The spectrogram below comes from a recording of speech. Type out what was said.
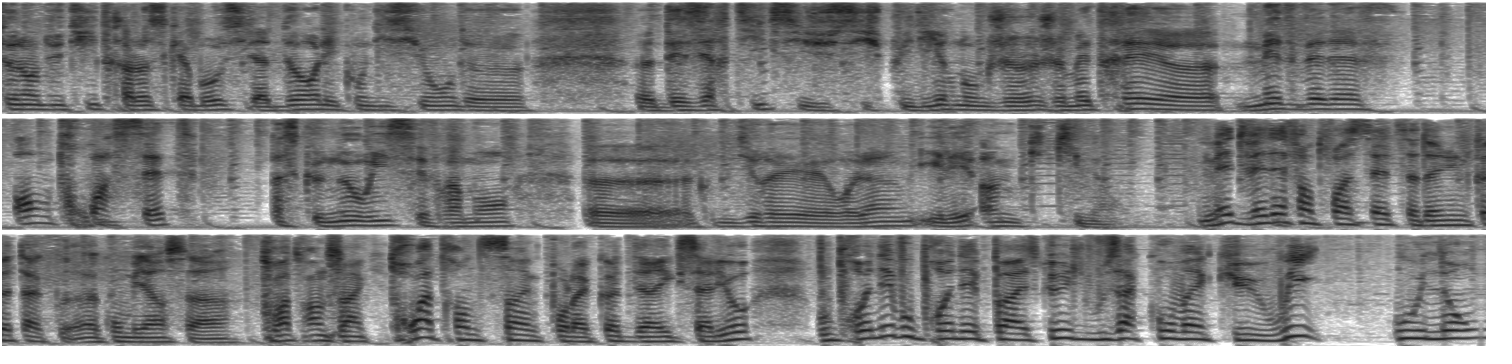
tenant du titre à Los Cabos. Il adore les conditions de euh, désertiques, si, si je puis dire. Donc, je, je mettrai euh, Medvedev en 3-7 parce que Norrie, c'est vraiment, euh, comme dirait Roland, il est unkikinant. Medvedev en 3-7, ça donne une cote à, à combien ça 3,35. 3,35 pour la cote d'Eric Salio. Vous prenez, vous prenez pas Est-ce qu'il vous a convaincu Oui ou non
